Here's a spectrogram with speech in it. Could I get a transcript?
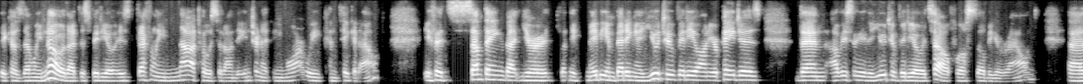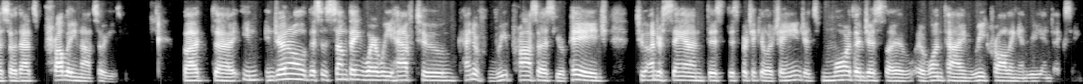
because then we know that this video is definitely not hosted on the internet anymore. We can take it out. If it's something that you're maybe embedding a YouTube video on your pages, then obviously the YouTube video itself will still be around. Uh, so that's probably not so easy. But uh, in, in general, this is something where we have to kind of reprocess your page to understand this, this particular change. It's more than just a, a one-time recrawling and re-indexing.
